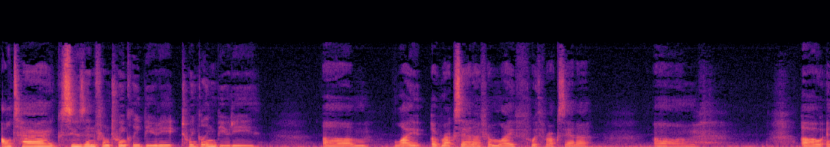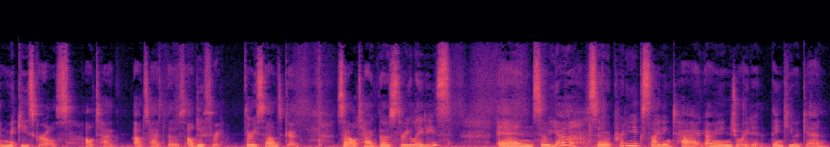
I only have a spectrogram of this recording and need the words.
I'll tag Susan from Twinkly Beauty, Twinkling Beauty, um, Life, uh, Roxana from Life with Roxana, um, oh, and Mickey's Girls. I'll tag, I'll tag those. I'll do three. Three sounds good. So I'll tag those three ladies. And so yeah, so pretty exciting tag. I enjoyed it. Thank you again.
